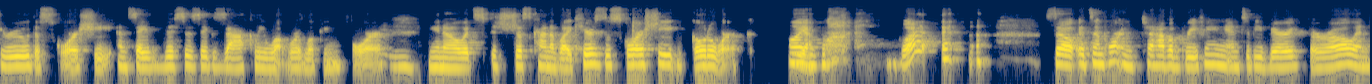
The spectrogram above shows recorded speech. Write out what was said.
through the score sheet and say this is exactly what we're looking for mm-hmm. you know it's it's just kind of like here's the score sheet go to work like yeah. what so it's important to have a briefing and to be very thorough and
